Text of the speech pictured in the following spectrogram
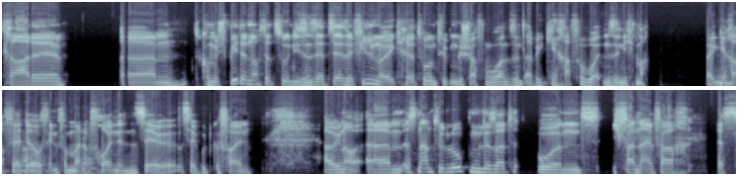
gerade, ähm, kommen wir später noch dazu, in diesem Set sehr, sehr viele neue Kreaturentypen geschaffen worden sind, aber Giraffe wollten sie nicht machen. Weil Giraffe hätte Ja. auf jeden Fall meiner Freundin sehr, sehr gut gefallen. Aber genau, ähm, ist ein Antilopen-Lizard und ich fand einfach, es ist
